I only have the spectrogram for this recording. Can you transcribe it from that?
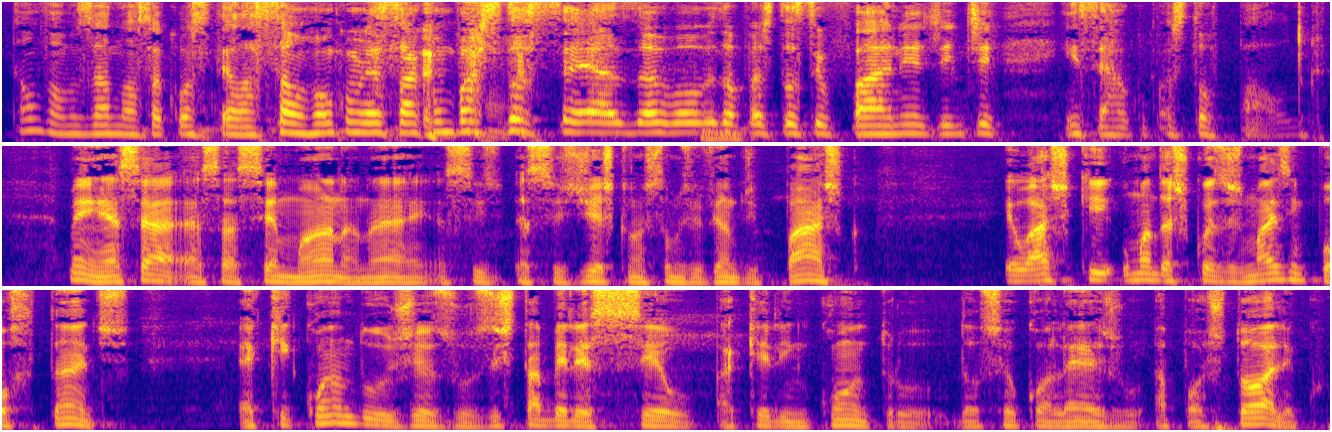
Então vamos à nossa constelação. Vamos começar com o pastor César, vamos ao pastor Silfarne e a gente encerra com o pastor Paulo. Bem, essa, essa semana, né, esses, esses dias que nós estamos vivendo de Páscoa, eu acho que uma das coisas mais importantes é que quando Jesus estabeleceu aquele encontro do seu colégio apostólico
